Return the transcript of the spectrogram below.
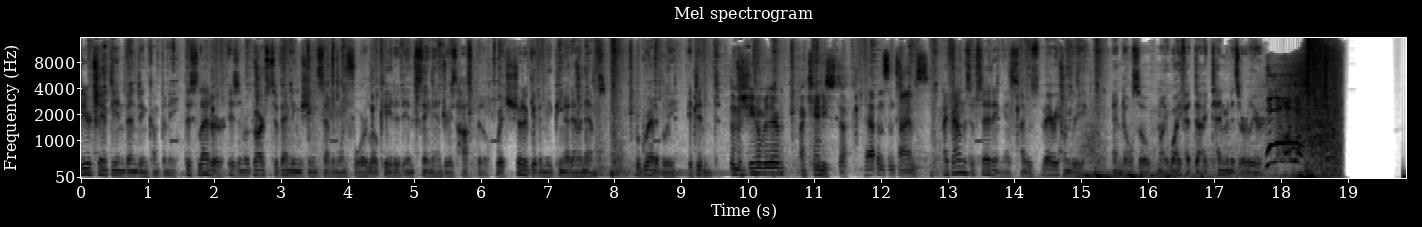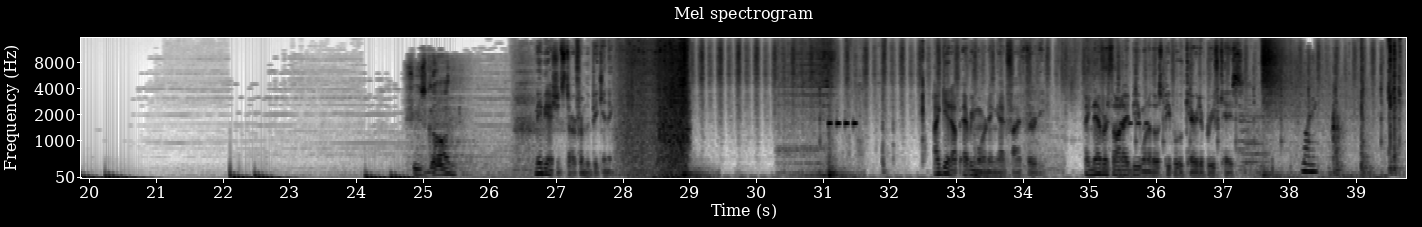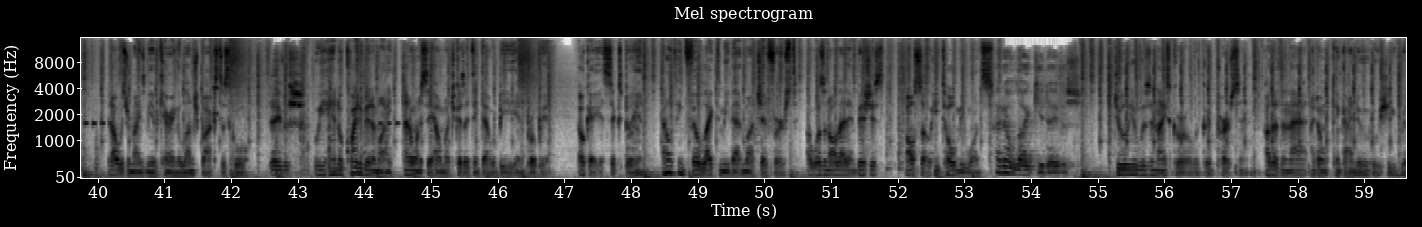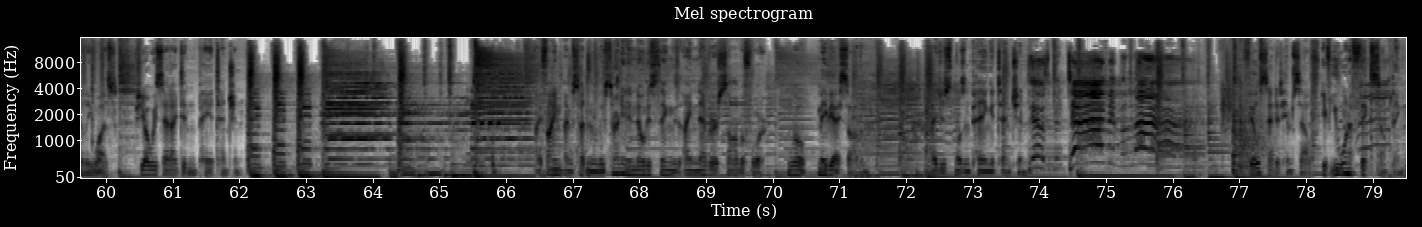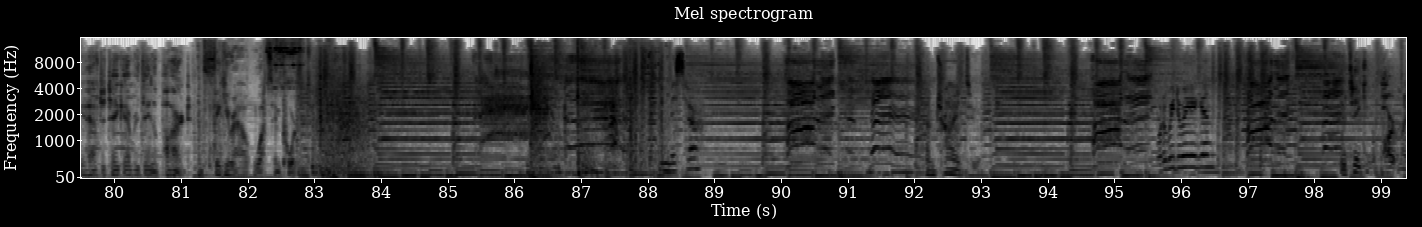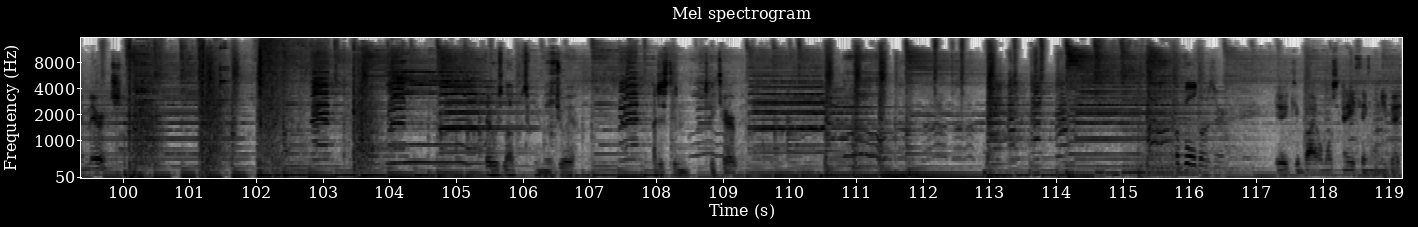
Dear Champion Vending Company, this letter is in regards to vending machine 714 located in St. Andre's Hospital, which should have given me peanut M&Ms. Regrettably, it didn't. The machine over there, my candy's stuck. It happens sometimes. I found this upsetting as I was very hungry, and also my wife had died 10 minutes earlier. She's gone. Maybe I should start from the beginning. I get up every morning at 5:30. I never thought I'd be one of those people who carried a briefcase. Morning. It always reminds me of carrying a lunchbox to school. Davis. We handle quite a bit of money. I don't want to say how much because I think that would be inappropriate. Okay, it's 6 billion. I don't think Phil liked me that much at first. I wasn't all that ambitious. Also, he told me once I don't like you, Davis. Julia was a nice girl, a good person. Other than that, I don't think I knew who she really was. She always said I didn't pay attention. I find I'm suddenly starting to notice things I never saw before. Well, maybe I saw them. I just wasn't paying attention. There's been time in my life. Phil said it himself. If you want to fix something, You have to take everything apart. and figure out what's important. You miss her? Heartache and pain. I'm trying to. Heartache, What are we doing again? heartache, You're taking apart my marriage. There was love between me and Julia. I just didn't take care of it. A bulldozer. Yeah, you can buy almost anything on eBay.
